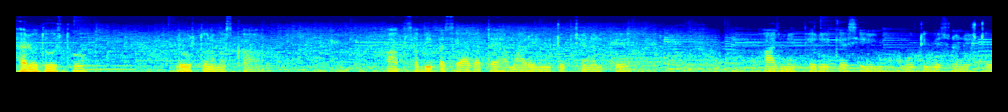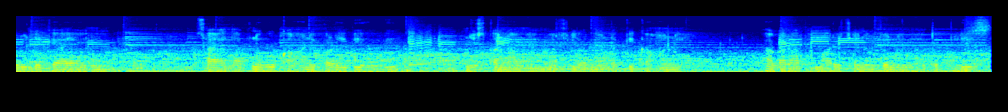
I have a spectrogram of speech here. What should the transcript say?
हेलो दोस्तों। दोस्तों, नमस्कार। आप सभी का स्वागत है हमारे यूट्यूब चैनल पे। आज मैं फिर एक ऐसी मोटिवेशनल स्टोरी लेके आया हूँ। शायद आपने वो कहानी पढ़ी भी होगी, जिसका नाम है मछली और मेंढक की कहानी। अगर आप हमारे चैनल पर न्यू हैं तो प्लीज़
